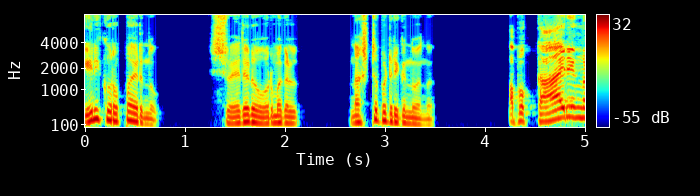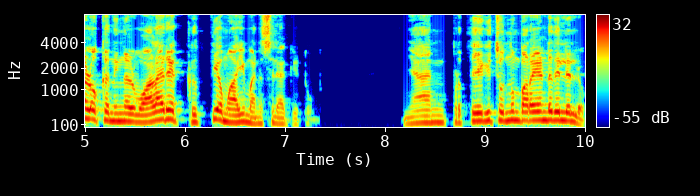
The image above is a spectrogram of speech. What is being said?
എനിക്കുറപ്പായിരുന്നു ശ്വേതയുടെ ഓർമ്മകൾ നഷ്ടപ്പെട്ടിരിക്കുന്നുവെന്ന്. അപ്പോൾ കാര്യങ്ങളൊക്കെ നിങ്ങൾ വളരെ കൃത്യമായി മനസ്സിലാക്കിയിട്ടുണ്ട്. ഞാൻ പ്രത്യേകിച്ചൊന്നും പറയേണ്ടതില്ലല്ലോ.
